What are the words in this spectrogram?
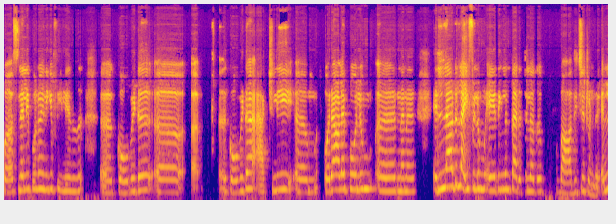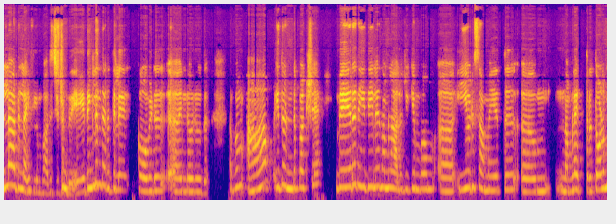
പേഴ്സണലി പോലും എനിക്ക് ഫീൽ ചെയ്തത് കോവിഡ് കോവിഡ് ആക്ച്വലി ഒരാളെ പോലും എന്താണ് എല്ലാവരുടെ ലൈഫിലും ഏതെങ്കിലും തരത്തിൽ അത് ബാധിച്ചിട്ടുണ്ട്. എല്ലാവരുടെ ലൈഫിലും ബാധിച്ചിട്ടുണ്ട്. ഏതെങ്കിലും തരത്തിൽ കോവിഡ് എന്റെ ഒരു ഇത്. അപ്പം ആ ഇതുണ്ട്. പക്ഷെ വേറെ രീതിയിൽ നമ്മൾ ആലോചിക്കുമ്പം ഈ ഒരു സമയത്ത് നമ്മൾ എത്രത്തോളം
